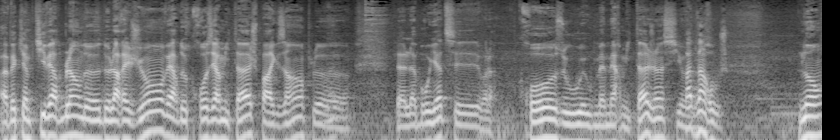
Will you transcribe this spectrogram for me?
Avec un petit verre de blanc de, de la région, verre de Croz Hermitage par exemple. Euh, La, la brouillade c'est voilà Croz ou, ou même Hermitage. hein, si, Pas de vin rouge. Non,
